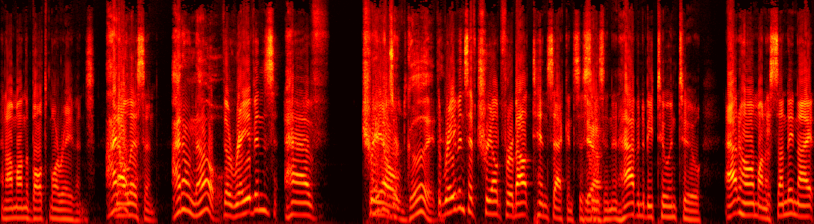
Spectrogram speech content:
and I'm on the Baltimore Ravens. I now don't- listen, I don't know. the Ravens have trailed. Ravens are good. The Ravens have trailed for about ten seconds this Yeah. season and happen to be two and two at home on a Sunday night.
